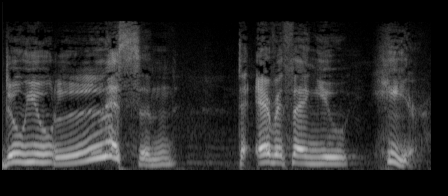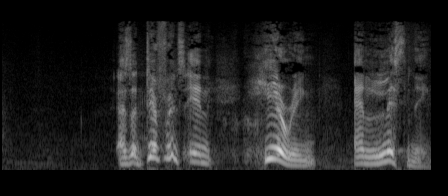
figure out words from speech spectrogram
Do you listen to everything you hear? There's a difference in hearing and listening.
